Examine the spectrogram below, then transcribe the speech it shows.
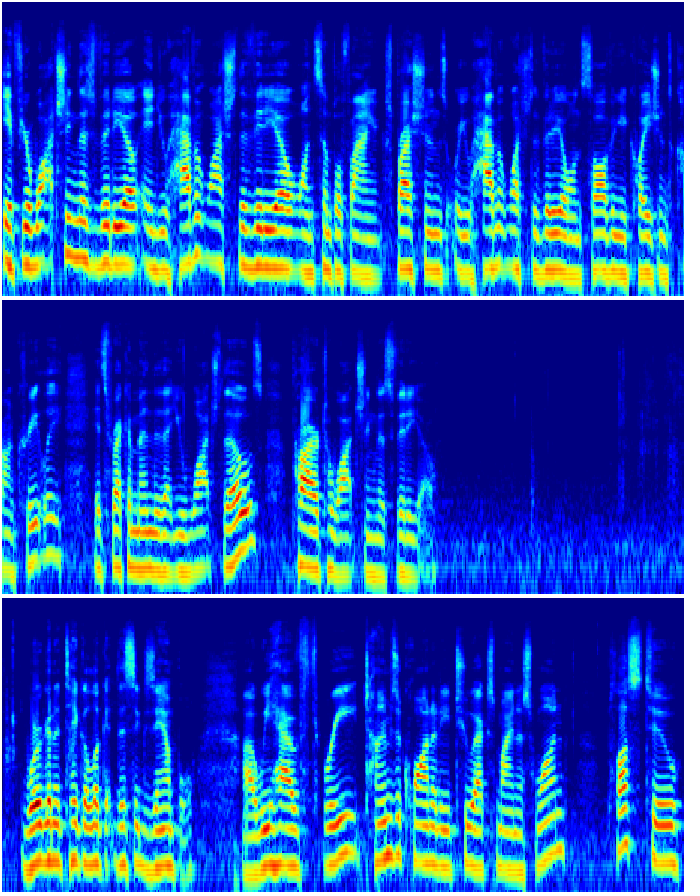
If you're watching this video and you haven't watched the video on simplifying expressions or you haven't watched the video on solving equations concretely, it's recommended that you watch those prior to watching this video. We're going to take a look at this example. Uh, we have 3 times a quantity 2x minus 1 plus 2,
